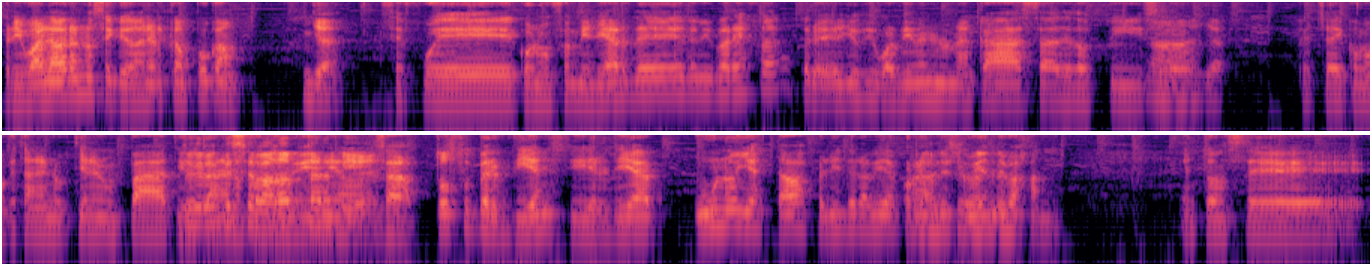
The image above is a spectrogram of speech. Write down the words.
Pero igual ahora no se quedó en el campo campo. Ya. Se fue con un familiar de, de mi pareja, pero ellos igual viven en una casa de dos pisos. Ah, ya. ¿Cachai? Como que están en, tienen un patio, Yo creo están que en un se va a adaptar bien. O sea, todo súper bien. Si el día uno ya estaba feliz de la vida corriendo Ah, y subiendo y bajando. Entonces,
